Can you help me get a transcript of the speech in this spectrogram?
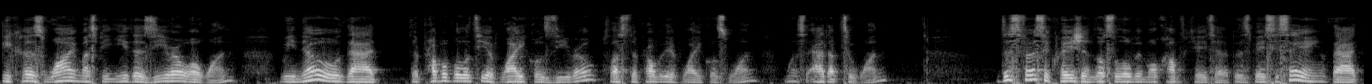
because y must be either 0 or 1, we know that the probability of y equals 0 plus the probability of y equals 1 must add up to 1. This first equation looks a little bit more complicated, but it's basically saying that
